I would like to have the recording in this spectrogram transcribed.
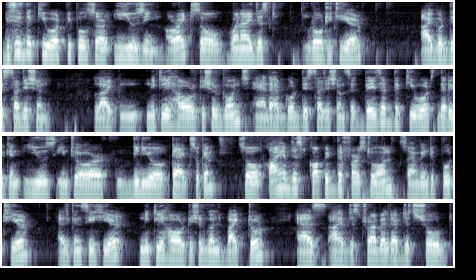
this is the keyword people are using. All right. So when I just wrote it here, I got this suggestion like Nikli Haor Kishorganj and I have got this suggestion that these are the keywords that we can use into our video tags okay so I have just copied the first one. So I'm going to put here as you can see here Nikli Haor Kishorganj bike tour. As I have just traveled I've just showed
